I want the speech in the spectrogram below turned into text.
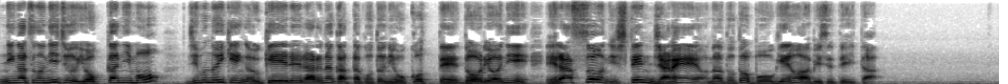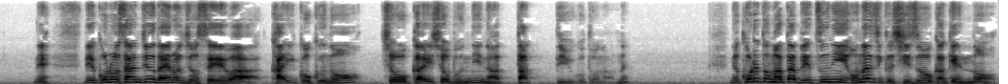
2月の24日にも、自分の意見が受け入れられなかったことに怒って同僚に偉そうにしてんじゃねえよなどと暴言を浴びせていた。ね。で、この30代の女性は開国の懲戒処分になったっていうことなのね。で、これとまた別に同じく静岡県の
